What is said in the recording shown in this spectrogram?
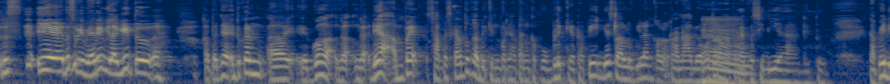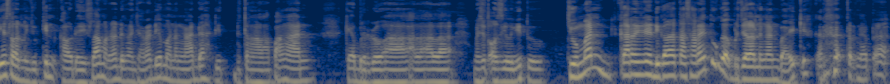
terus iya terus Ribery bilang gitu. Ah, katanya itu kan eh gue nggak nggak nggak dia sampai sampai sekarang tuh nggak bikin pernyataan ke publik ya. Tapi dia selalu bilang kalau ranah agama tuh ranah Hmm. privasi dia gitu tapi dia selalu nunjukin kalau dia Islam adalah dengan cara dia menengadah di, di tengah lapangan. Kayak berdoa ala ala Mesut Ozil gitu. Cuman karirnya di Galatasaray itu nggak berjalan dengan baik ya karena ternyata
